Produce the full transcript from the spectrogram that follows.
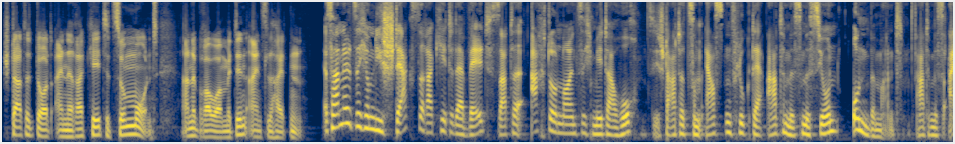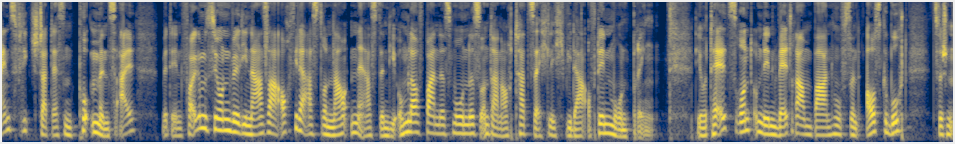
startet dort eine Rakete zum Mond. Anne Brauer mit den Einzelheiten. Es handelt sich um die stärkste Rakete der Welt, satte 98 Meter hoch. Sie startet zum ersten Flug der Artemis-Mission unbemannt. Artemis 1 fliegt stattdessen Puppen ins All. Mit den Folgemissionen will die NASA auch wieder Astronauten erst in die Umlaufbahn des Mondes und dann auch tatsächlich wieder auf den Mond bringen. Die Hotels rund um den Weltraumbahnhof sind ausgebucht. Zwischen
